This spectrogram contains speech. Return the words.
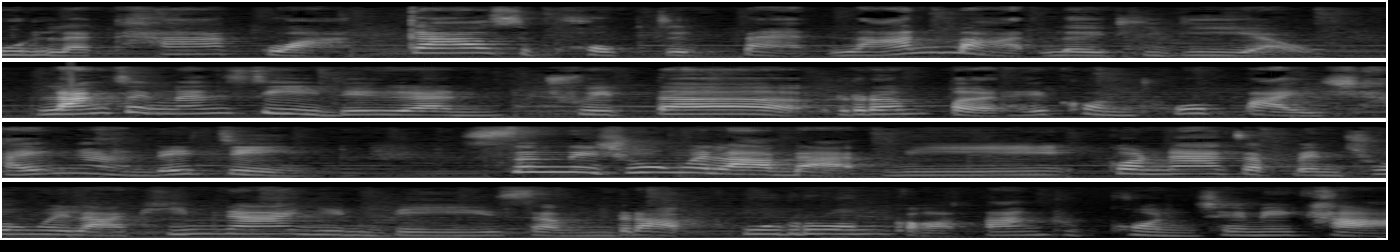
มูลค่ากว่า 96.8 ล้านบาทเลยทีเดียว หลังจากนั้น 4 เดือน Twitter เริ่มเปิดให้คนทั่วไปใช้งานได้จริง ซึ่งในช่วงเวลาแบบนี้ก็น่าจะเป็นช่วงเวลาที่น่ายินดีสำหรับผู้ร่วมก่อตั้งทุกคนใช่ไหมคะ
